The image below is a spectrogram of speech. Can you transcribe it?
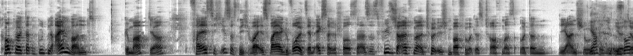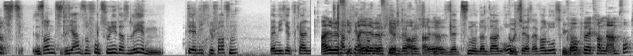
Corporal hat einen guten Einwand gemacht, ja. Falsig ist es nicht, weil es war ja gewollt, sie haben extra geschossen. Also das physische einfach mal einer tödlichen Waffe wird das Strafmaß, wird dann die Anschuldigung ja, korrigiert, sonst, sonst, ja, so funktioniert das Leben. Der nicht geschossen, wenn ich jetzt keinen. ja. Eine Ich kann mich Level ja nicht auf einen 4 Raketenwerfer Straftat, äh, ne? setzen und dann sagen, ups, Gut. der ist einfach losgegangen. Corporal kam eine Antwort?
